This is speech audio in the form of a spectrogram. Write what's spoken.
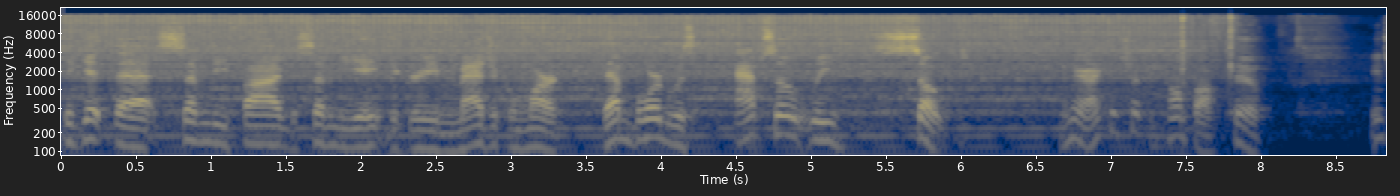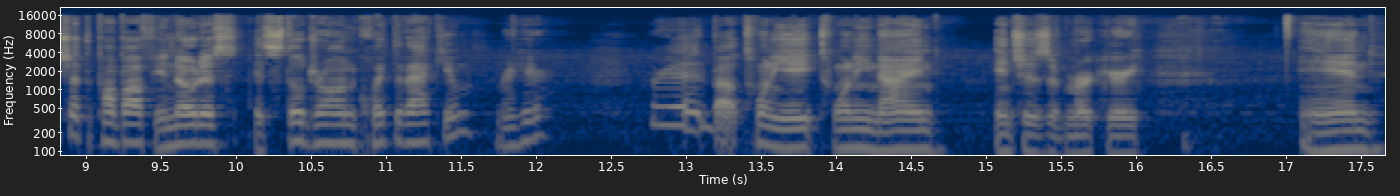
to get that 75 to 78 degree magical mark. That board was absolutely soaked. And here, I can shut the pump off too. You can shut the pump off. You notice it's still drawing quite the vacuum right here. We're at about 28, 29 inches of mercury. And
